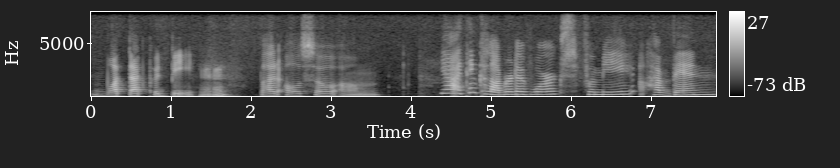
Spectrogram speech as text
what that could be. Mm-hmm. But also. um yeah, I think collaborative works for me have been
